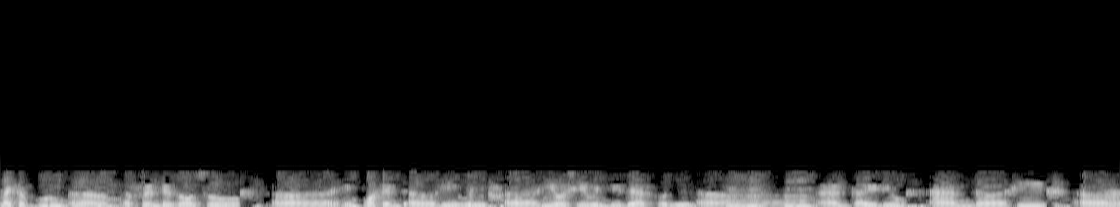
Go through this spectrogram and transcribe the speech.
like a guru, um, a friend is also uh, important. Uh, he will, uh, he or she will be there for you uh, mhm. and guide you, and uh, he uh,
